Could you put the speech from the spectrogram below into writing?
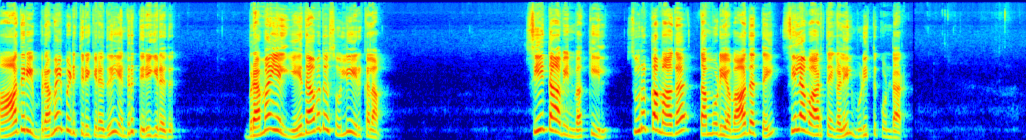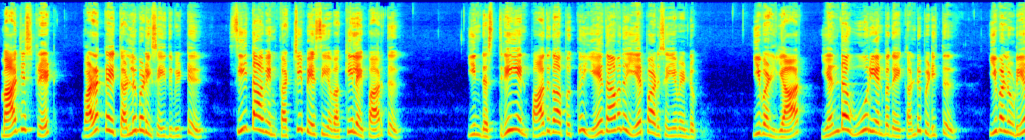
மாதிரி பிரமை பிடித்திருக்கிறது என்று தெரிகிறது. பிரமையில் ஏதாவது சொல்லி இருக்கலாம். சீதாவின் வக்கீல் சுருக்கமாக தம்முடைய வாதத்தை சில வார்த்தைகளில் முடித்துக் கொண்டார். மாஜிஸ்ட்ரேட் வழக்கை தள்ளுபடி செய்துவிட்டு சீதாவின் கட்சி பேசிய வக்கீலை பார்த்து இந்த ஸ்திரீயின் பாதுகாப்புக்கு ஏதாவது ஏற்பாடு செய்ய வேண்டும். இவள் யார் எந்த ஊர் என்பதை கண்டுபிடித்து இவளுடைய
